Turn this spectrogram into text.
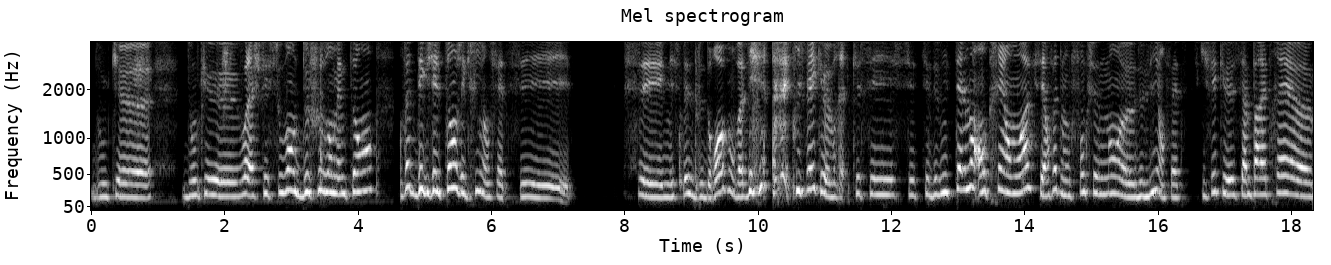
Donc euh, donc euh, voilà, je fais souvent deux choses en même temps. En fait, dès que j'ai le temps, j'écris en fait. C'est c'est une espèce de drogue, on va dire, qui fait que, que c'est, devenu tellement ancré en moi que c'est en fait mon fonctionnement euh, de vie, en fait. Ce qui fait que ça me paraîtrait euh,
